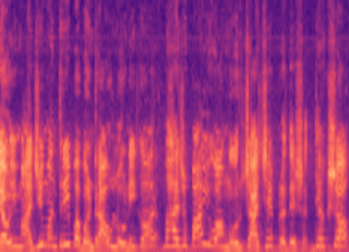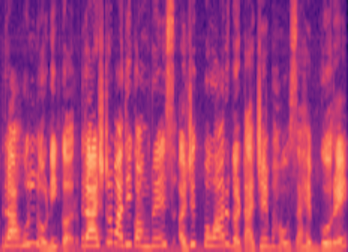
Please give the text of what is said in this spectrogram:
यावेळी माजी मंत्री बबनराव लोणीकर भाजपा युवा मोर्चाचे प्रदेश अध्यक्ष राहुल लोणीकर राष्ट्रवादी काँग्रेस अजित पवार गटाचे भाऊसाहेब गोरे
